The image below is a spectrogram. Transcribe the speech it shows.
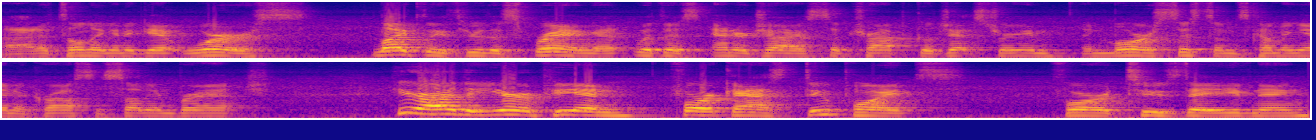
Uh, and it's only going to get worse, likely through the spring, uh, with this energized subtropical jet stream and more systems coming in across the southern branch. Here are the European forecast dew points for Tuesday evening.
